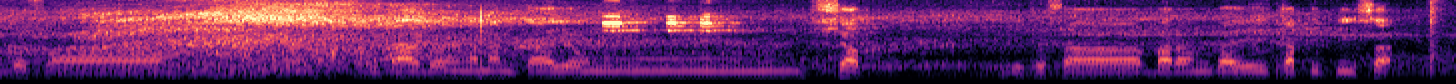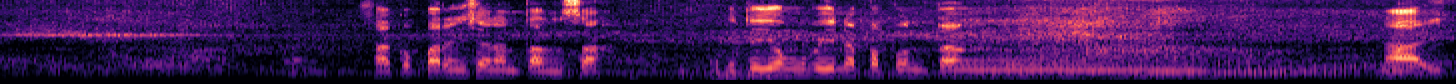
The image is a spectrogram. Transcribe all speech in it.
mga boss, ah, may bago na naman tayong shop dito sa barangay Kapipisa. Sakop pa rin siya ng tansa. Ito yung way na papuntang Naik.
